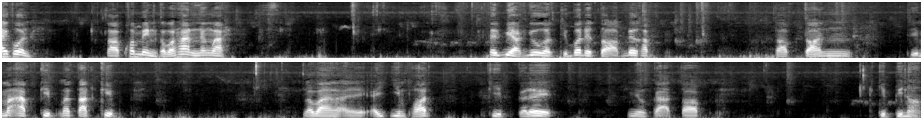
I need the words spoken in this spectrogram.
ยคน ตอบคอมเมนต์กับท่านนั่งมาเฮ็ดเบียกอยู่กับที่บ่ได้ตอบเด้อครับ ตอบตอนที่มาอัพคลิปมาตัดคลิประว่างไอ้ไอ้อิมพอร์ตคลิปก็เลย มีโอกาสตอบกิบพี่น้อง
